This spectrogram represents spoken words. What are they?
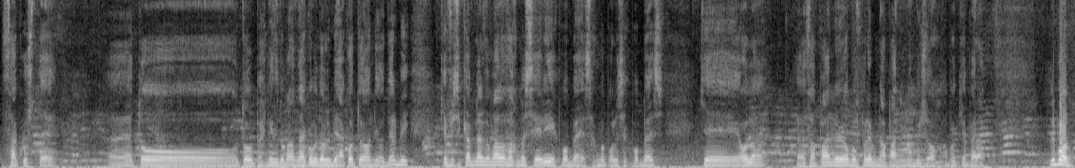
θα ακούσετε ε, το, το παιχνίδι του Παναθηναϊκού με το Ολυμπιακό, το αιώνιο ντέρμπι και φυσικά την άλλη εβδομάδα θα έχουμε σερή εκπομπές, θα έχουμε πολλές εκπομπές και όλα ε, θα πάνε όπως πρέπει να πάνε νομίζω από εκεί και πέρα. Λοιπόν,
